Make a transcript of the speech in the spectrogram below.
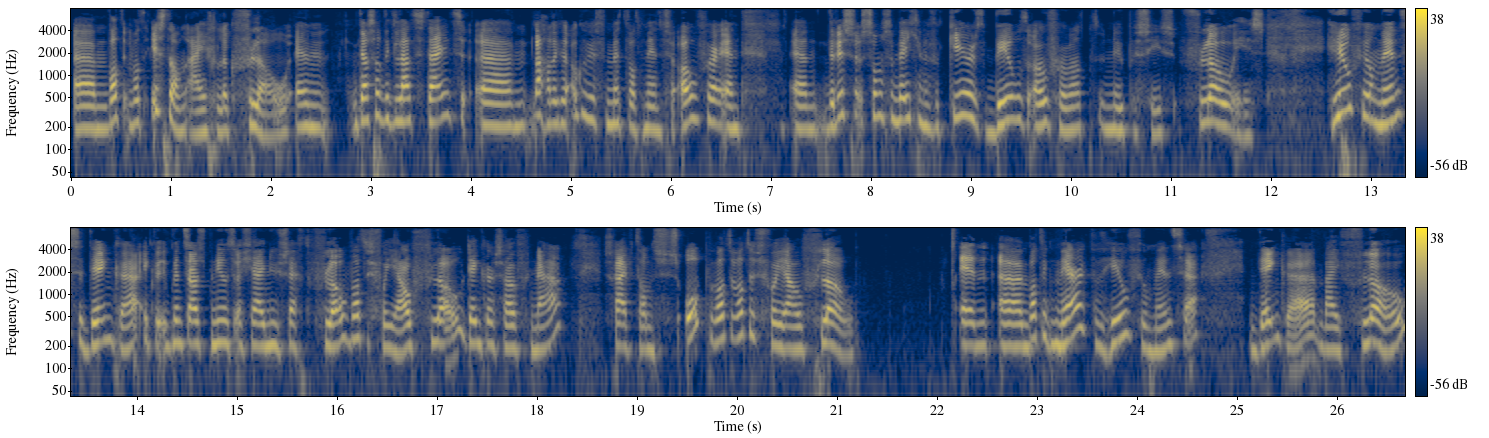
um, wat, wat is dan eigenlijk flow? En daar zat ik de laatste tijd, um, nou had ik er ook weer met wat mensen over. En, en er is soms een beetje een verkeerd beeld over wat nu precies flow is. Heel veel mensen denken, ik, ik ben trouwens benieuwd als jij nu zegt flow, wat is voor jou flow? Denk er eens over na. Schrijf het dan eens op. Wat, wat is voor jou flow? En wat ik merk dat heel veel mensen denken bij flow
